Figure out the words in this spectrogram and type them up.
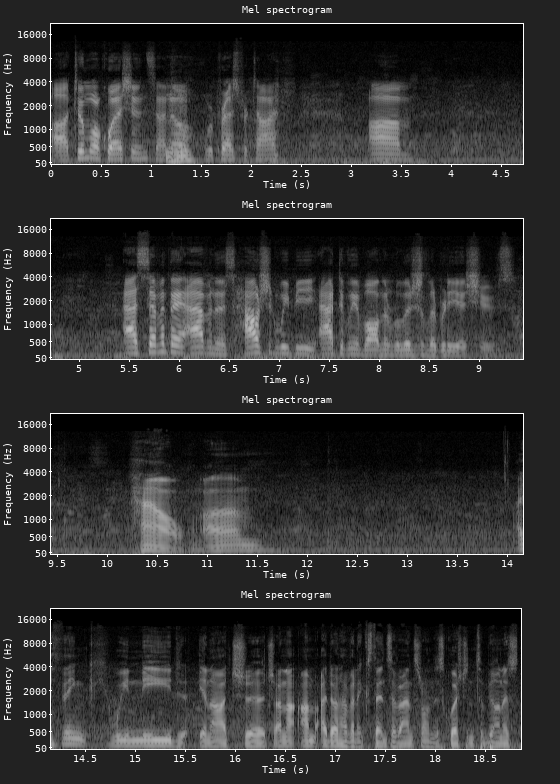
Uh, two more questions. I know mm-hmm. we're pressed for time. Um, as Seventh day Adventists, how should we be actively involved in religious liberty issues? How? Um, I think we need in our church, and I, I, don't have an extensive answer on this question to be honest.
